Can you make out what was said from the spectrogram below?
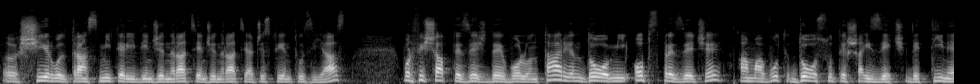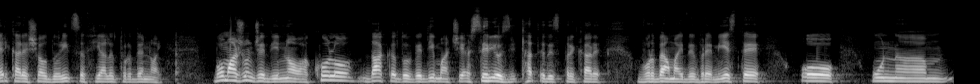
uh, șirul transmiterii din generație în generație a acestui entuziasm. Vor fi 70 de voluntari. În 2018 am avut 260 de tineri care și-au dorit să fie alături de noi. Vom ajunge din nou acolo dacă dovedim aceeași seriozitate despre care vorbeam mai devreme. Este o, un um,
